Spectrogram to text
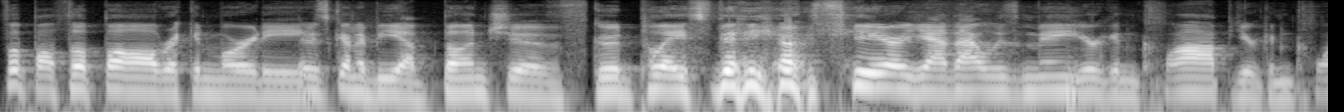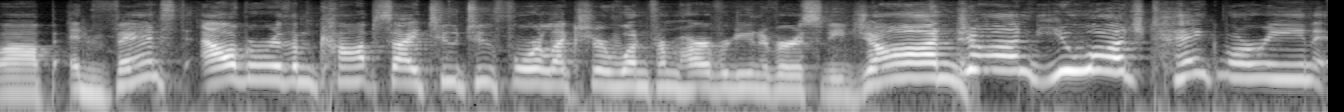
football, football, Rick and Morty. There's going to be a bunch of good place videos here. Yeah, that was me. Jurgen Klopp, Jurgen Klopp. Advanced Algorithm Comp Sci 224 Lecture 1 from Harvard University. John, John, you watched Hank Maureen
